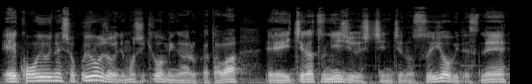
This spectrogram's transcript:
えー、こういうね、食養生にもし興味がある方は、えー、1月27日の水曜日ですね、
